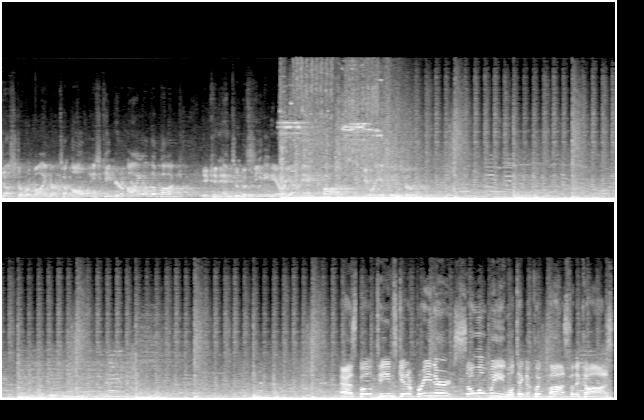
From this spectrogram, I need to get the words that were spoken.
Just a reminder to always keep your eye on the puck. It can enter the seating area and cause serious injury. As both teams get a breather, so will we. We'll take a quick pause for the cause.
